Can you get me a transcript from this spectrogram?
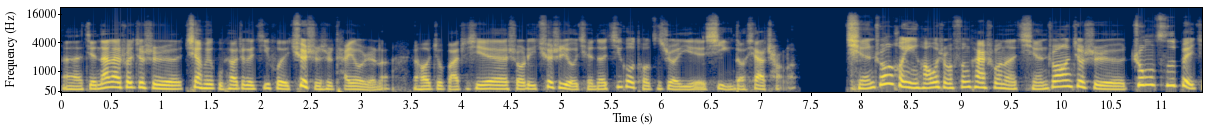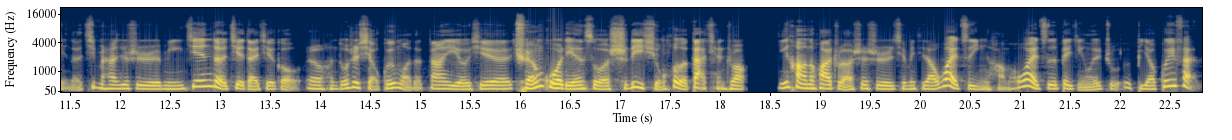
呃，简单来说就是橡皮股票这个机会确实是太诱人了，然后就把这些手里确实有钱的机构投资者也吸引到下场了。钱庄和银行为什么分开说呢？钱庄就是中资背景的，基本上就是民间的借贷机构，然后很多是小规模的，当然有一些全国连锁、实力雄厚的大钱庄。银行的话，主要是是前面提到外资银行嘛，外资背景为主，比较规范，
